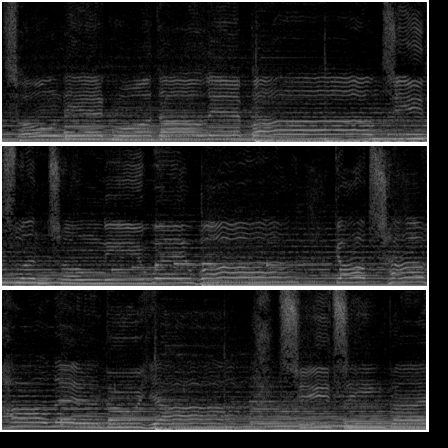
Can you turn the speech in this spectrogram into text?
从列国到列邦，既尊崇唱哈利路亚，七敬拜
